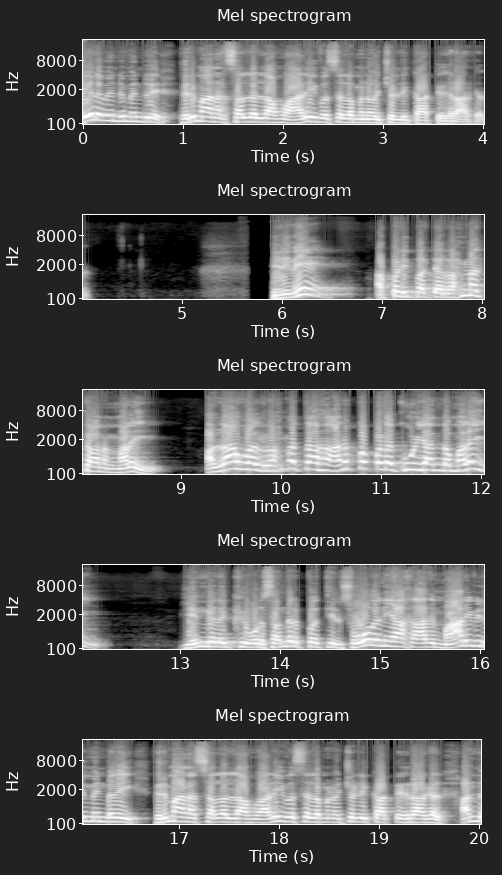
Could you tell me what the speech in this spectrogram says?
தேட வேண்டும் என்று பெருமானார் சல்லல்லாஹு அலை வஸல்லம் சொல்லி காட்டுகிறார்கள். எனவே அப்படிப்பட்ட ரஹ்மத்தான மலை அல்லாஹ்வால் ரஹ்மத்தாக அனுப்பப்படக்கூடிய அந்த மலை எங்களுக்கு ஒரு சந்தர்ப்பத்தில் சோதனையாக அது மாறிவிடும் என்பதை பெருமான சல்லல்லாஹு அலைஹி வஸல்லம் சொல்லி காட்டுகிறார்கள். அந்த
